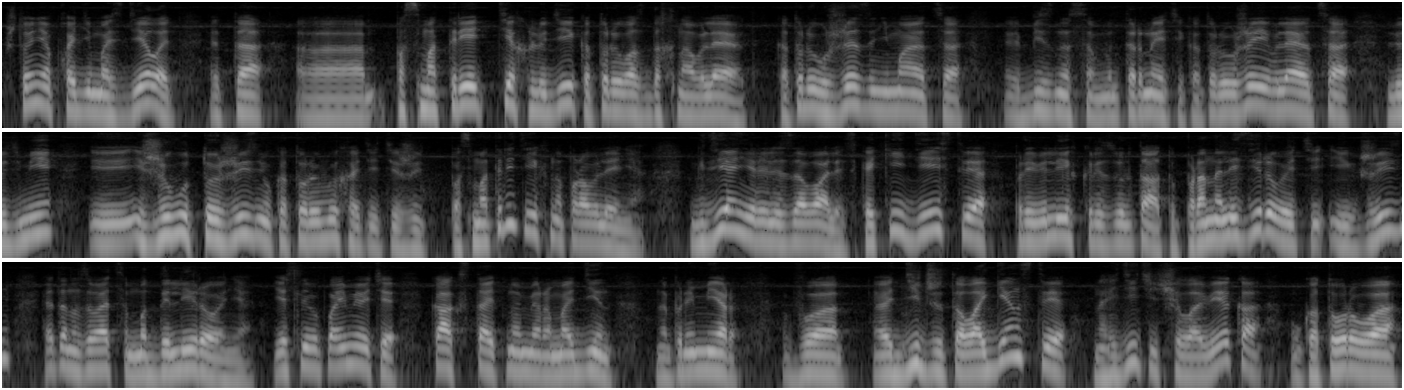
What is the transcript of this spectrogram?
что необходимо сделать, это э, посмотреть тех людей, которые вас вдохновляют, которые уже занимаются бизнесом в интернете, которые уже являются людьми и, и живут той жизнью, которой вы хотите жить. Посмотрите их направления, где они реализовались, какие действия привели их к результату. Проанализируйте их жизнь, это называется моделирование. Если вы поймете, как стать номером один, например, в э, диджитал-агентстве найдите человека, у которого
